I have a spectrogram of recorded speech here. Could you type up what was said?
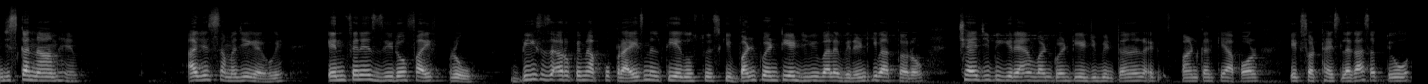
जिसका नाम है, आज समझ ही गए होगे इन्फिनिक्स ज़ीरो फाइव प्रो बीस हज़ार रुपये में आपको प्राइस मिलती है दोस्तों, इसकी one twenty eight G B वाला वेरियंट की बात कर रहा हूँ। छः जी बी की RAM one twenty eight G B internal expand करके आप और एक सौ अट्ठाईस लगा सकते हो।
